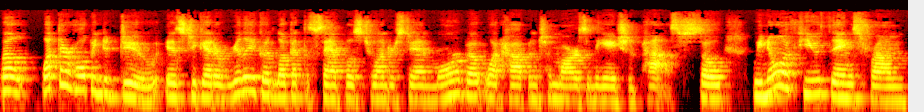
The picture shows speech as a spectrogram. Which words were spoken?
Well, what they're hoping to do is to get a really good look at the samples to understand more about what happened to Mars in the ancient past. So we know a few things from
